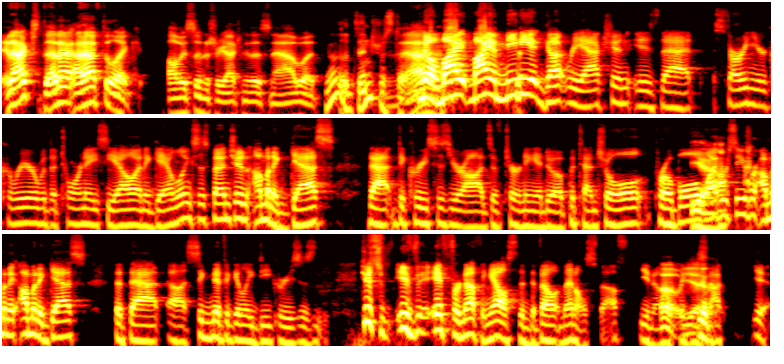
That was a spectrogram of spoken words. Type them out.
It actually that I, I'd have to like obviously I'm just reacting to this now, but Oh, it's interesting. That- No, my my immediate gut reaction is that starting your career with a torn ACL and a gambling suspension, I'm gonna guess that decreases your odds of turning into a potential Pro Bowl Yeah. wide receiver. I'm gonna I'm gonna guess that that uh, significantly decreases just if if for nothing else the developmental stuff. You know. Oh, like, yeah. not- yeah.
